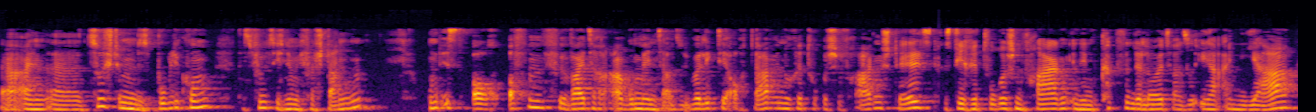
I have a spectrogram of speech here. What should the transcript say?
Ja, ein äh, zustimmendes Publikum, das fühlt sich nämlich verstanden und ist auch offen für weitere Argumente. Also überleg dir auch da, wenn du rhetorische Fragen stellst, dass die rhetorischen Fragen in den Köpfen der Leute also eher ein Ja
